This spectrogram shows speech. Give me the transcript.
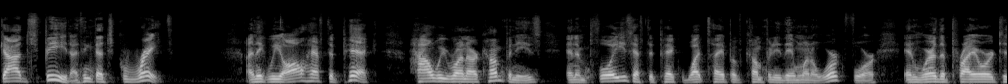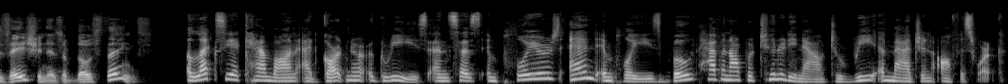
Godspeed. I think that's great. I think we all have to pick how we run our companies and employees have to pick what type of company they want to work for and where the prioritization is of those things. Alexia Cambon at Gartner agrees and says employers and employees both have an opportunity now to reimagine office work.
